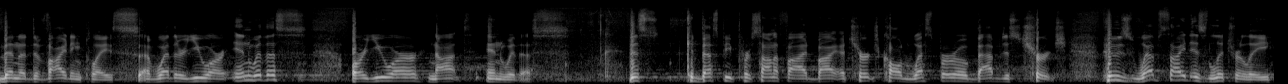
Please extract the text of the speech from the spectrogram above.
been a dividing place of whether you are in with us or you are not in with us. This could best be personified by a church called Westboro Baptist Church, whose website is literally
